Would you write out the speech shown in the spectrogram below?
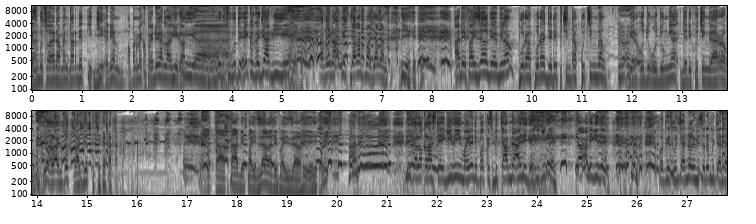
kita sebut soalnya namanya ntar dia ini kan apa namanya kepedean lagi kan. Iya. Kalau gue disebutin eh kagak jadi. Tadi nangis jangan Pak jangan. Iya. Ade Faizal dia bilang pura-pura jadi pecinta kucing bang, biar ujung-ujungnya jadi kucing garong. Yuk lanjut lanjut. Kata Ade Faizal Ade Faizal Iya. Aduh Ini kalau kelas kayak gini Mainnya di podcast bercanda aja Jadi kita Jangan nih kita Podcast bercanda lebih serem bercanda.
